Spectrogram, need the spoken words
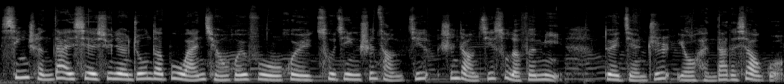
新陈代谢训练中的不完全恢复会促进生长激生长激素的分泌，对减脂有很大的效果。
